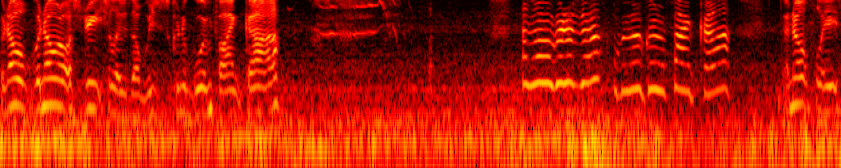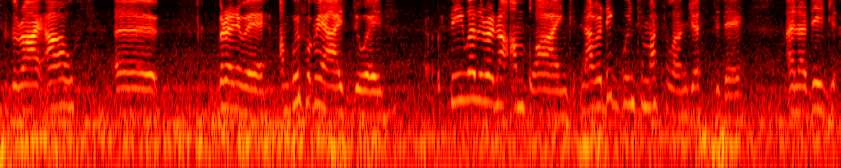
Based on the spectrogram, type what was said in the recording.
We know we know what street she lives on. We're just gonna go and find car. That's what we're gonna do. We're gonna go and find car, and hopefully it's the right house. Uh, but anyway, I'm going for my eyes doing. See whether or not I'm blind. Now I did go into Matalan yesterday, and I did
